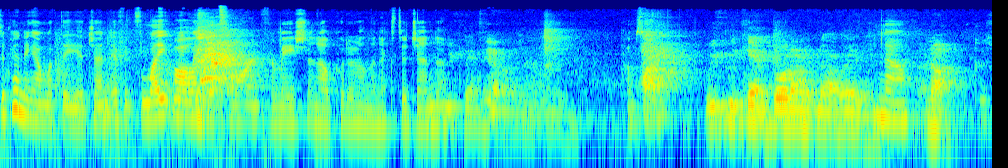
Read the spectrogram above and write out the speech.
depending on what the agenda, if it's light, we Paul might gets more information, I'll put it on the next agenda. We can't vote Yeah. on it now anyway. I'm sorry? We, we can't vote on it now anyway. No, No, because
